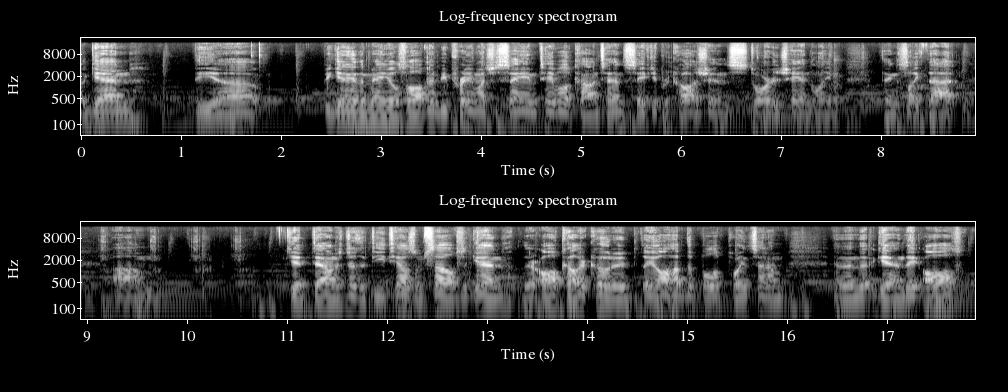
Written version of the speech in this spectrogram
Again, the uh, beginning of the manual is all going to be pretty much the same. Table of contents, safety precautions, storage handling, things like that. Um, get down into the details themselves. Again, they're all color coded. They all have the bullet points in them. And then the, again, they all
